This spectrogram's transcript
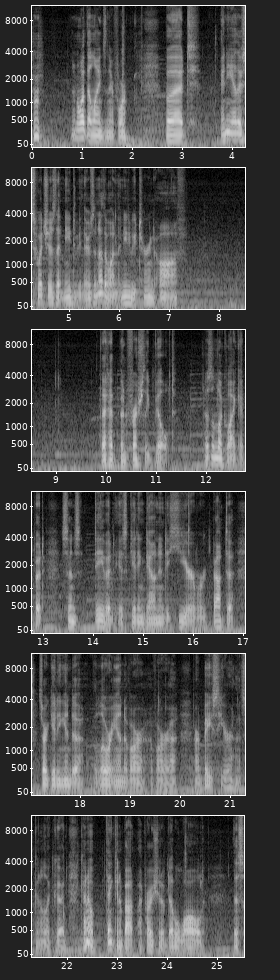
Hmm. I don't know what that line's in there for. But any other switches that need to be... There's another one that need to be turned off that have been freshly built. Doesn't look like it, but since David is getting down into here, we're about to start getting into the lower end of our of our uh, our base here. And that's going to look good. Kind of thinking about I probably should have double walled this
